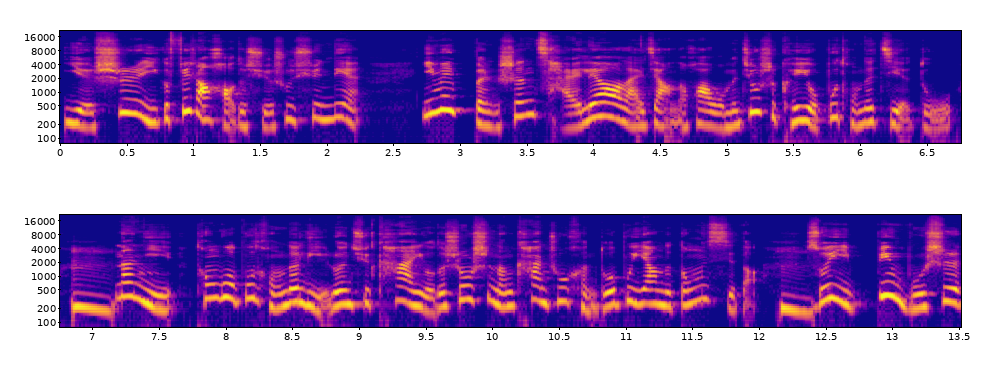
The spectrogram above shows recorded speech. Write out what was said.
也是一个非常好的学术训练。因为本身材料来讲的话，我们就是可以有不同的解读，嗯，那你通过不同的理论去看，有的时候是能看出很多不一样的东西的，嗯，所以并不是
